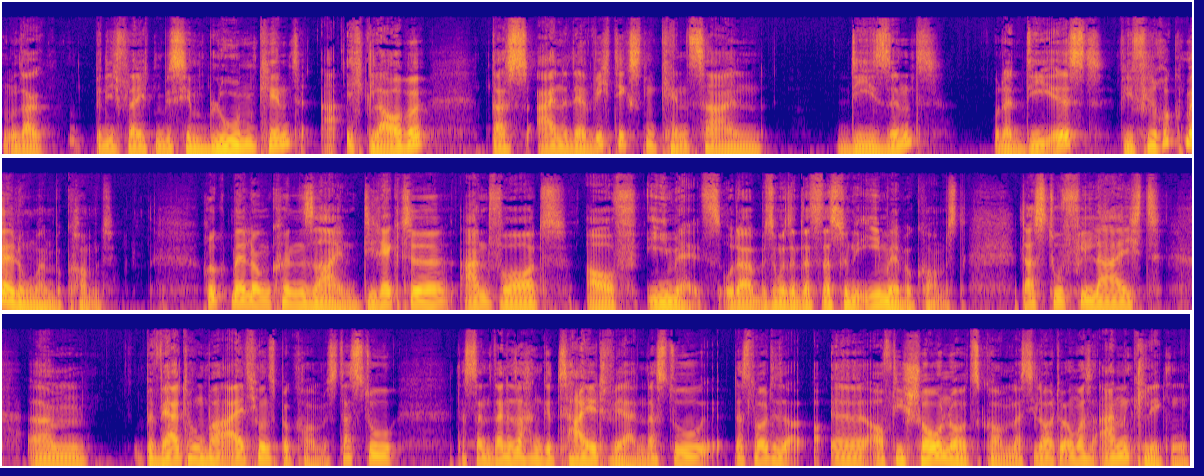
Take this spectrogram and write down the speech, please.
und da bin ich vielleicht ein bisschen Blumenkind, ich glaube, dass eine der wichtigsten Kennzahlen die sind oder die ist, wie viel Rückmeldung man bekommt. Rückmeldungen können sein, direkte Antwort auf E-Mails oder beziehungsweise, dass, dass du eine E-Mail bekommst, dass du vielleicht ähm, Bewertungen bei iTunes bekommst, dass du dass dann deine Sachen geteilt werden, dass du, dass Leute äh, auf die Show Notes kommen, dass die Leute irgendwas anklicken,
